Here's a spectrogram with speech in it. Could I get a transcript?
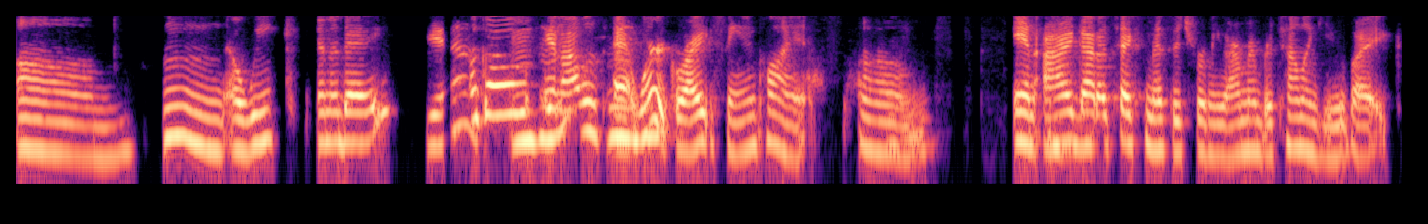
um mm, a week and a day yeah ago, mm-hmm. and I was at mm-hmm. work, right, seeing clients. Um, and I mm-hmm. got a text message from you. I remember telling you, like,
